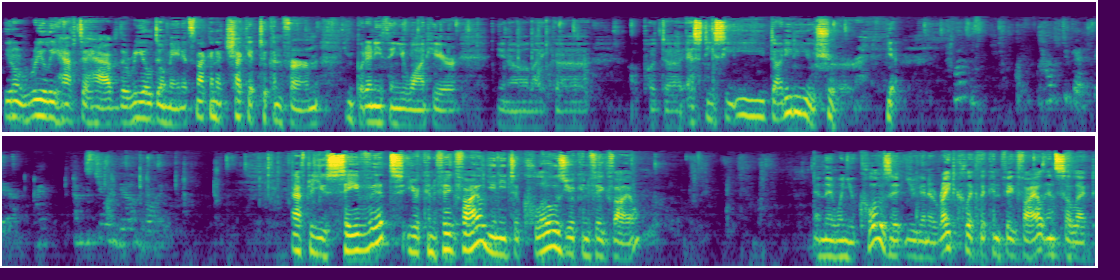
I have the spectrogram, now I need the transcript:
You don't really have to have the real domain. It's not going to check it to confirm. You can put anything you want here. You know, like uh, I'll put uh, sdce.edu. Sure. Yeah. What's how did you get there? I, am still in the Android. After you save it, your config file, you need to close your config file. And then when you close it, you're going to right-click the config file and select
